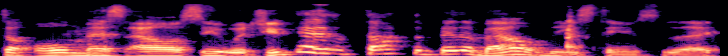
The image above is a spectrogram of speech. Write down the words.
to Ole Miss LSU, which you guys have talked a bit about these teams today.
